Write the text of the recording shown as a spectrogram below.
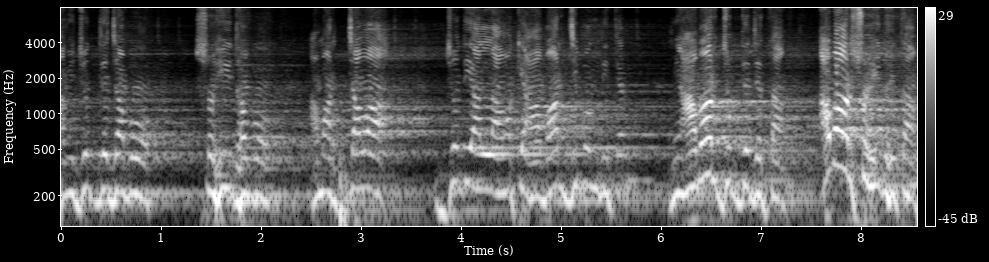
আমি যুদ্ধে যাব, শহীদ হব, আমার যাওয়া যদি আল্লাহ আমাকে আবার জীবন দিতেন, আমি আবার যুদ্ধে যেতাম, আবার শহীদ হইতাম,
